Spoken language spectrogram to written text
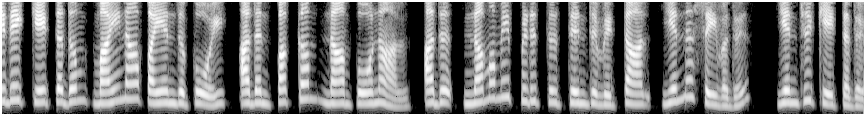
இதைக் கேட்டதும் மைனா பயந்து போய் அதன் பக்கம் நாம் போனால் அது நமமே பிடித்து தின்று விட்டால் என்ன செய்வது? என்று கேட்டது.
